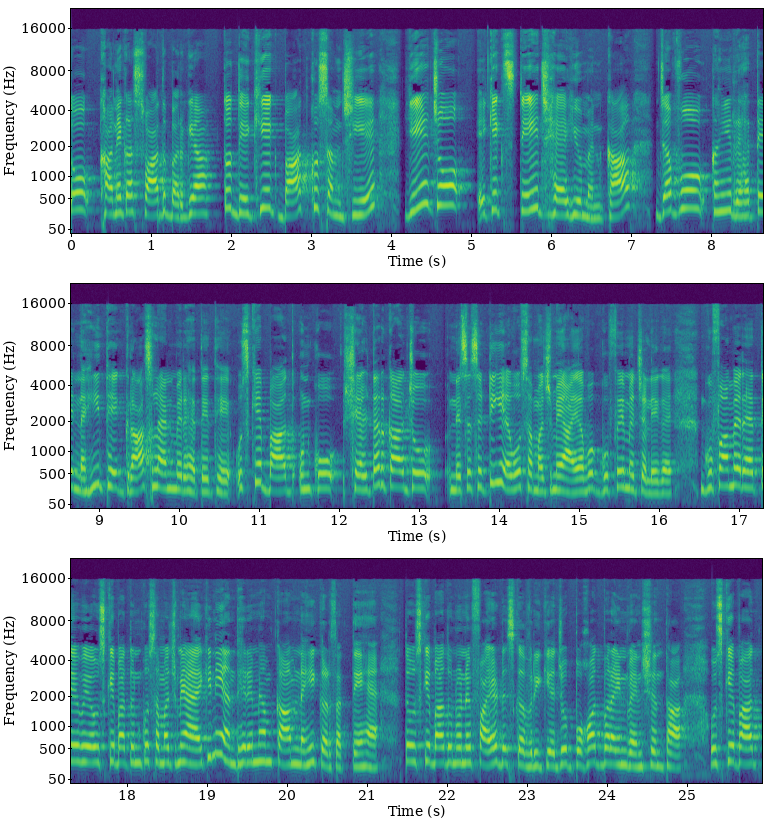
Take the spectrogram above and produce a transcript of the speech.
तो खाने का स्वाद बढ़ गया। तो देखिए, एक बात को समझिए, ये जो एक एक स्टेज है ह्यूमन का, जब वो कहीं रहते नहीं थे ग्रास लैंड में रहते थे, उसके बाद उनको शेल्टर का जो नेसेसिटी है, वो समझ में आया, वो गुफे में चले गए। गुफा में रहते हुए उसके बाद उनको समझ में आया कि नहीं, अंधेरे में हम काम नहीं कर सकते हैं। तो उसके बाद उन्होंने फायर डिस्कवरी किया, जो बहुत बड़ा इन्वेंशन था। उसके बाद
